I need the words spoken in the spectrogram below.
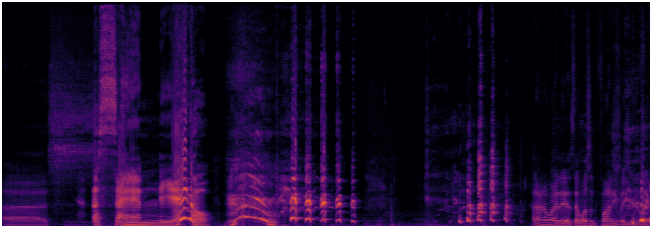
Uh. s- A San Diego. Mm. I don't know what it is. That wasn't funny, but your like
